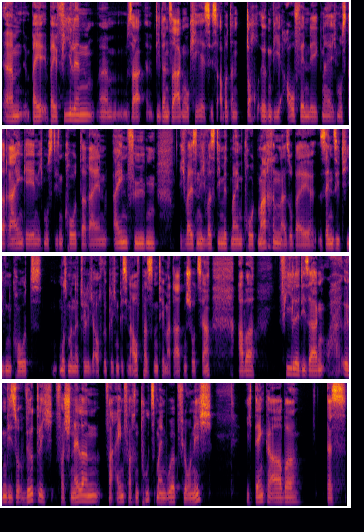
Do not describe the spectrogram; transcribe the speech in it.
ähm, bei, bei vielen, ähm, die dann sagen, okay, es ist aber dann doch irgendwie aufwendig, ne? ich muss da reingehen, ich muss diesen Code da rein einfügen. Ich weiß nicht, was die mit meinem Code machen. Also bei sensitiven Codes muss man natürlich auch wirklich ein bisschen aufpassen, Thema Datenschutz, ja. Aber viele, die sagen, oh, irgendwie so wirklich verschnellern, vereinfachen tut's mein Workflow nicht. Ich denke aber, das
